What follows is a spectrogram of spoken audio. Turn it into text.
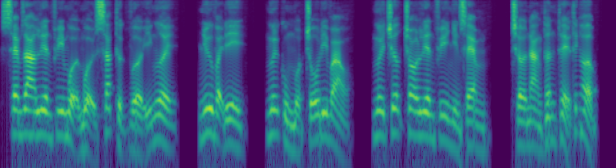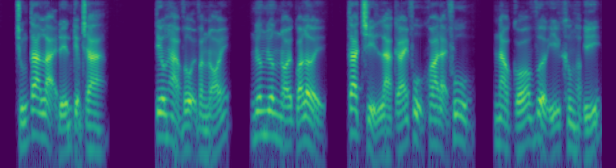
xem ra liên phi mội mội xác thực vừa ý ngươi, như vậy đi, ngươi cùng một chỗ đi vào, ngươi trước cho liên phi nhìn xem, chờ nàng thân thể thích hợp, chúng ta lại đến kiểm tra. Tiêu hà vội và nói, nương nương nói quá lời, ta chỉ là cái phụ khoa đại phu nào có vừa ý không hợp ý.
